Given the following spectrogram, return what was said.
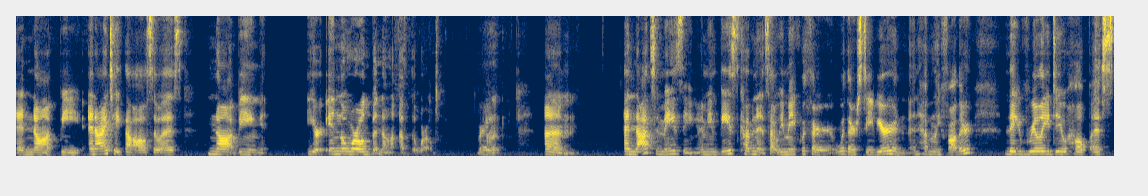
and not be and I take that also as not being you're in the world but not of the world. Right? Right. Um and that's amazing. I mean, these covenants that we make with our with our Savior and, and Heavenly Father, they really do help us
